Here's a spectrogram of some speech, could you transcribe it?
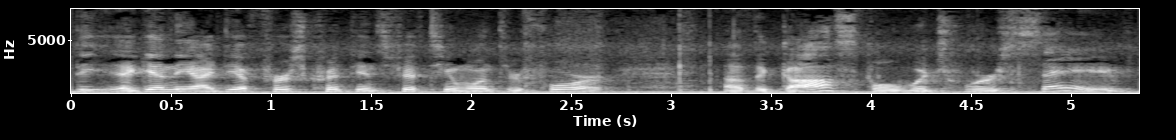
The, again, the idea of 1 Corinthians 15 1 through 4, uh, the gospel, which we're saved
